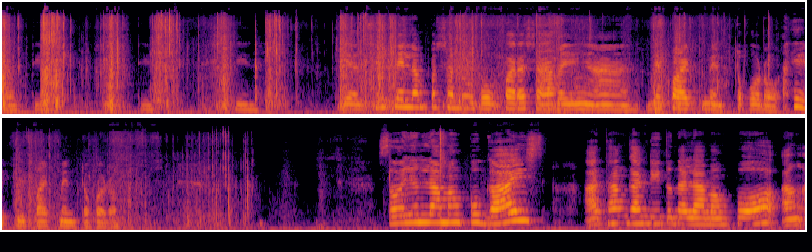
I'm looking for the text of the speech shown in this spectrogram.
14, 15, This. Yan. Yan. Simple lang pa sa lubong para sa aking ah, department Tokoro. Ay, department Tokoro. So, yun lamang po guys. At hanggang dito na lamang po ang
